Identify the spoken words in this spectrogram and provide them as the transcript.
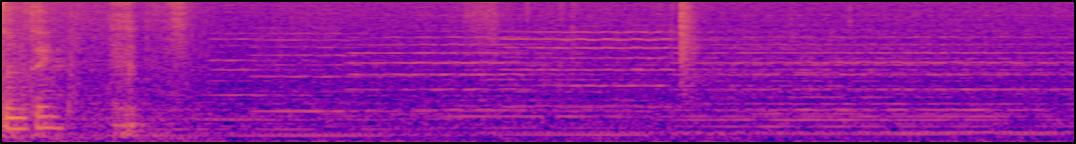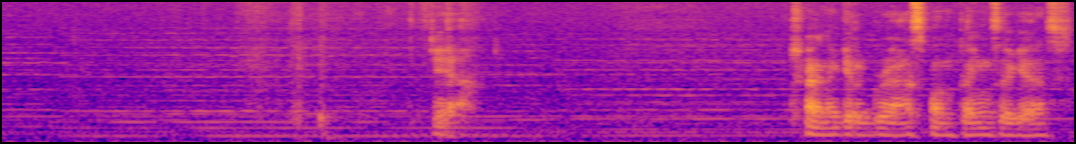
Something? Yeah. Trying to get a grasp on things, I guess.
